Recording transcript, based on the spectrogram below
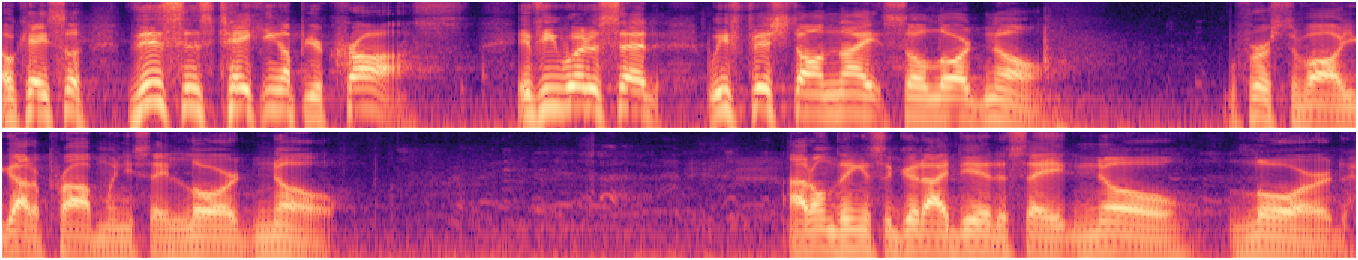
Okay, so this is taking up your cross. If he would have said, We fished all night, so Lord, no. Well, first of all, you got a problem when you say, Lord, no. I don't think it's a good idea to say, No, Lord.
